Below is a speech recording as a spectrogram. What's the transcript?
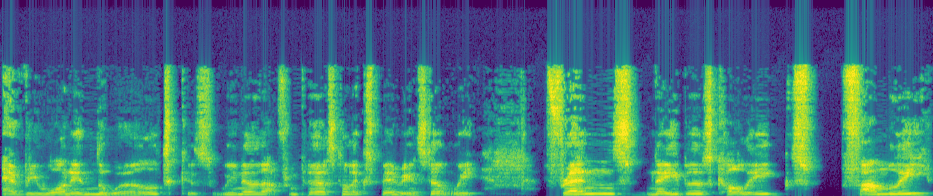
everyone in the world, because we know that from personal experience, don't we? Friends, neighbours, colleagues, family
